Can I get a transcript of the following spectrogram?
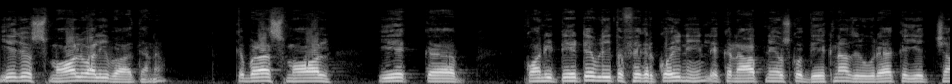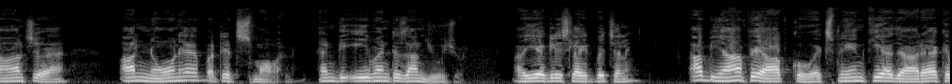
یہ جو اسمال والی بات ہے نا، کہ بڑا اسمال یہ ایک کوانٹیٹیولی تو فگر کوئی نہیں، لیکن آپ نے اس کو دیکھنا ضرور ہے کہ یہ چانس جو ہے ان نون ہے but it small and the event is in آئیے اگلی سلائڈ پہ چلیں۔ اب یہاں پہ آپ کو ایکسپلین کیا جا رہا ہے کہ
